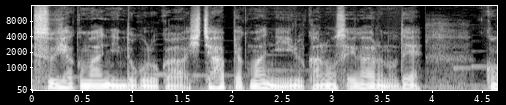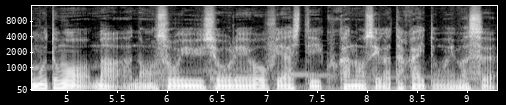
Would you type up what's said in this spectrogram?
数百万人どころか7800万人いる可能性があるので今後とも、まあ、あのそういう症例を増やしていく可能性が高いと思います。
